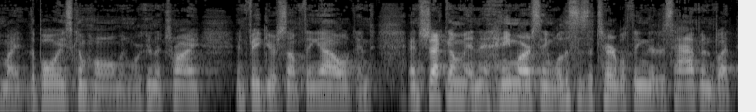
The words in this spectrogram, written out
my, the boys come home and we're going to try and figure something out. And, and Shechem and Hamor are saying, well, this is a terrible thing that has happened, but,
